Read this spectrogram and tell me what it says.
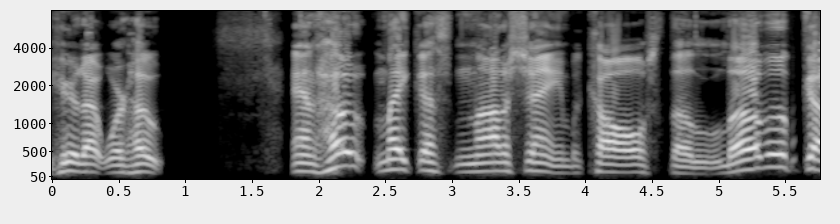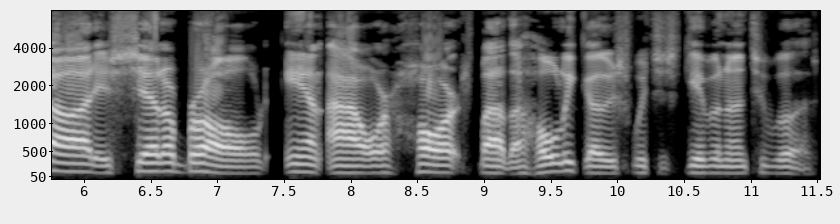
You hear that word hope. And hope make us not ashamed because the love of God is shed abroad in our hearts by the Holy Ghost which is given unto us.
